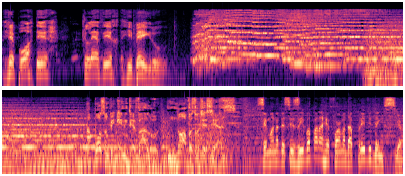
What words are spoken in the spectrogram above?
Repórter Clever Ribeiro. Após um pequeno intervalo, novas notícias. Semana decisiva para a reforma da Previdência.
